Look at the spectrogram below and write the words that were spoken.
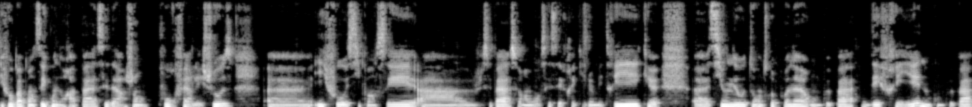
il faut pas penser qu'on n'aura pas assez d'argent pour faire les choses. Euh, il faut aussi penser à, je sais pas, à se rembourser ses frais kilométriques. Euh, si on est auto-entrepreneur, on ne peut pas défrayer, donc on ne peut pas,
